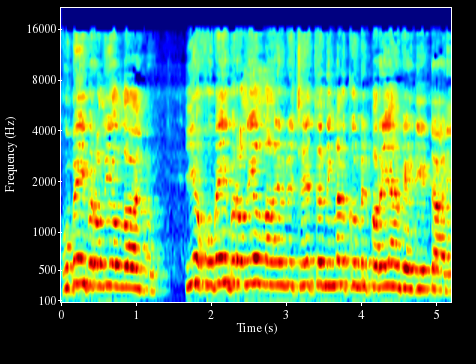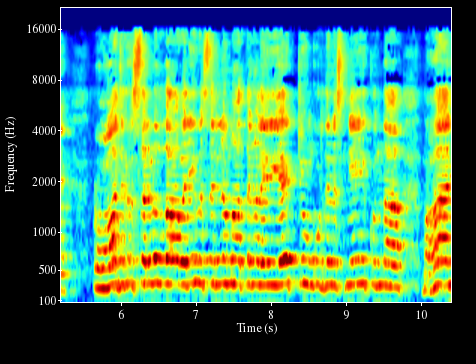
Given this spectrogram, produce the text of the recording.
ഹുബൈബ് റളിയല്ലാഹു ഈ ഹുബൈബ് റളിയല്ലാഹു അൻഹുവിന്റെ ചരിത്രം നിങ്ങൾക്ക് മുമ്പിൽ പറയാൻ വേണ്ടിയിട്ടാണ്. പ്രവാചകർ സല്ലല്ലാഹു അലൈഹി വസല്ലമ തങ്ങളെ ഏറ്റവും കൂടുതൽ സ്നേഹിക്കുന്ന മഹാന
